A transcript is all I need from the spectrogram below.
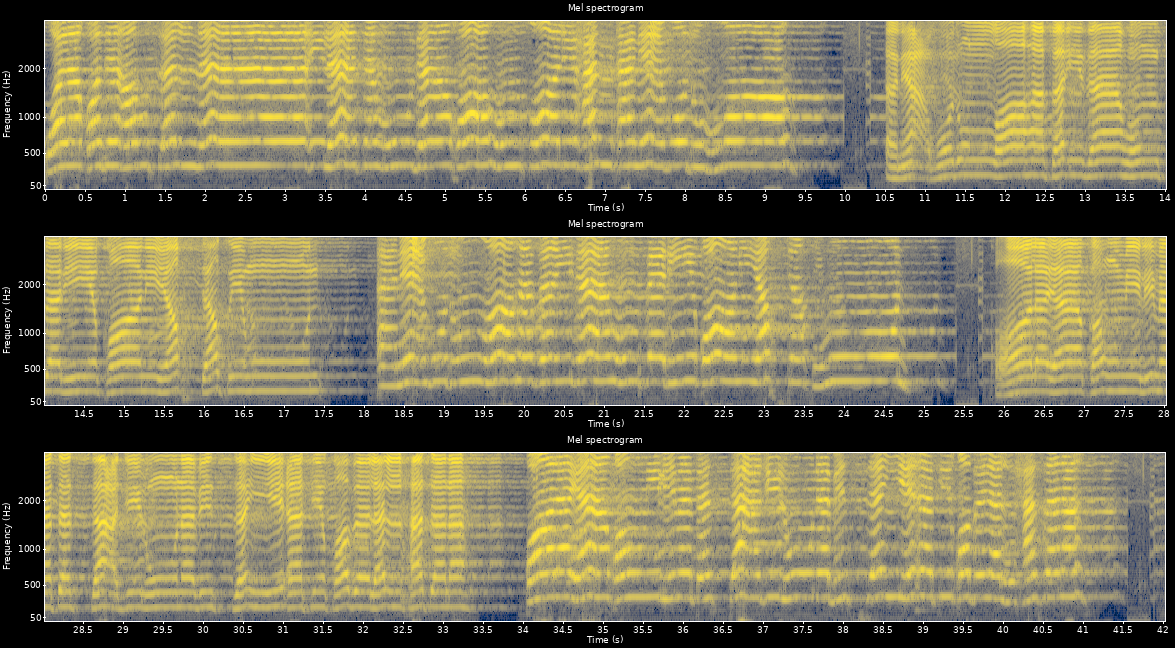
ولقد أرسلنا إلى ثمود أخاهم صالحا أن اعبدوا الله. أن اعبدوا الله فإذا هم فريقان يختصمون. أن اعبدوا الله فإذا هم فريقان يختصمون. قال يا قوم لم تستعجلون بالسيئة قبل الحسنة؟ قال يا قوم لم تستعجلون بالسيئة قبل الحسنة؟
